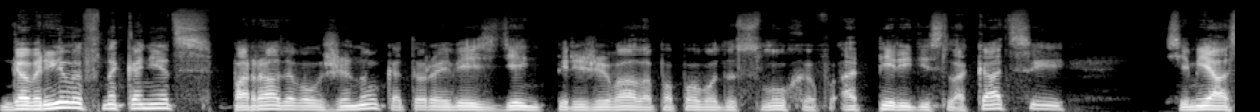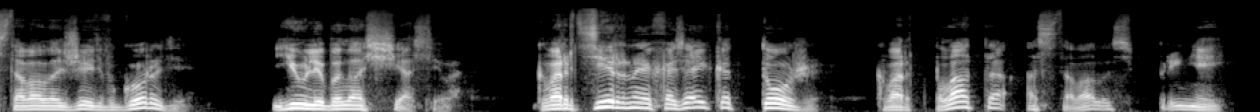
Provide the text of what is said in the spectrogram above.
Гаврилов, наконец, порадовал жену, которая весь день переживала по поводу слухов о передислокации. Семья оставалась жить в городе. Юля была счастлива. Квартирная хозяйка тоже. Квартплата оставалась при ней.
